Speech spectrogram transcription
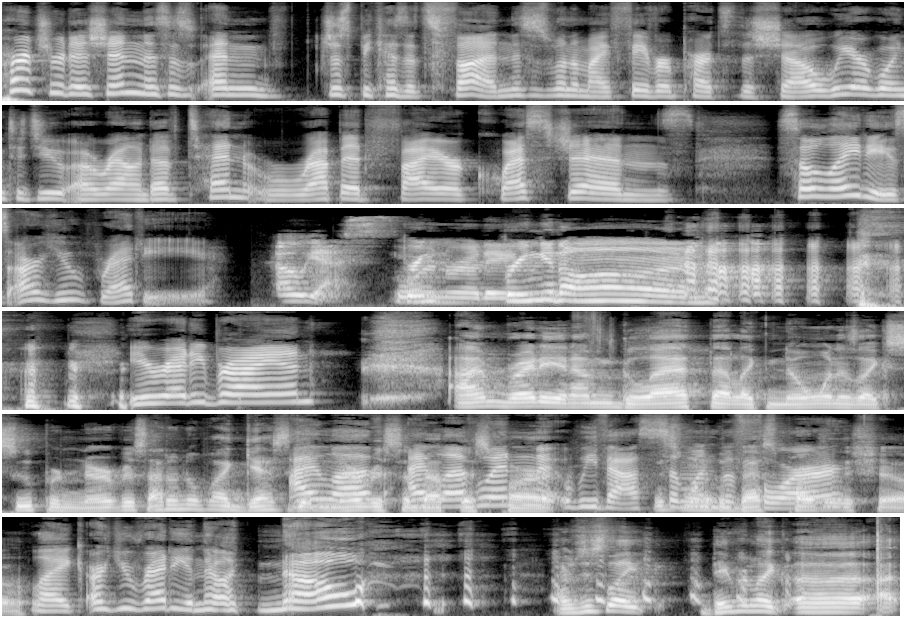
Per tradition, this is, and just because it's fun, this is one of my favorite parts of the show. We are going to do a round of 10 rapid fire questions. So, ladies, are you ready? Oh yes, Bring, born ready. bring it on. you ready, Brian? I'm ready, and I'm glad that like no one is like super nervous. I don't know why guests get I love, nervous I about love this when part. we've asked This is one someone of the best parts of before, the show. like, are you ready? And they're like, no. I'm just like they were like, uh, I,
